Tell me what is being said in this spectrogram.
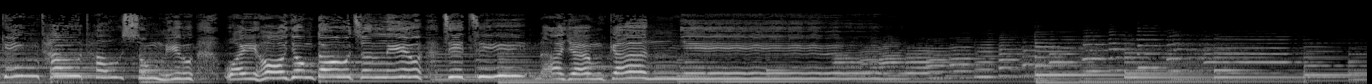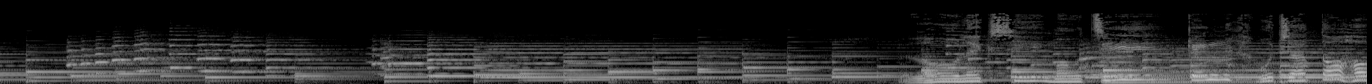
竟偷偷松了，为何用到尽了，至知那样紧要？努力是无止。境活着多好，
